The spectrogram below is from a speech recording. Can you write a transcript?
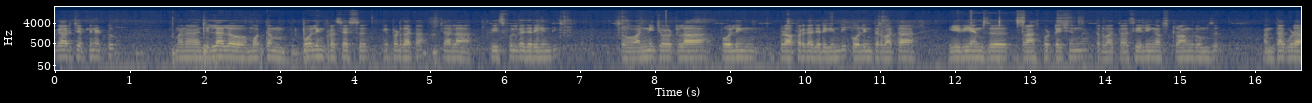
కలెక్టర్ గారు చెప్పినట్టు మన జిల్లాలో మొత్తం పోలింగ్ ప్రాసెస్ ఇప్పటిదాకా చాలా పీస్ఫుల్గా జరిగింది. సో అన్ని చోట్ల పోలింగ్ ప్రాపర్గా జరిగింది. పోలింగ్ తర్వాత ఈవీఎంస్ ట్రాన్స్పోర్టేషన్ తర్వాత సీలింగ్ ఆఫ్ స్ట్రాంగ్ రూమ్స్ అంతా కూడా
